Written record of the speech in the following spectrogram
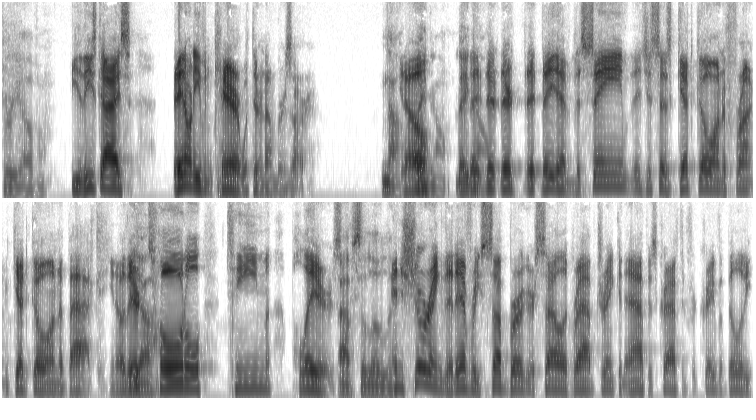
Three of them. These guys, they don't even care what their numbers are. No, You know? they don't. They, They, don't. they're, they're, they have the same. It just says GetGo on the front and GetGo on the back. You know, they're Yeah. total team players. Absolutely. ensuring that every sub burger, salad, wrap, drink, and app is crafted for craveability.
